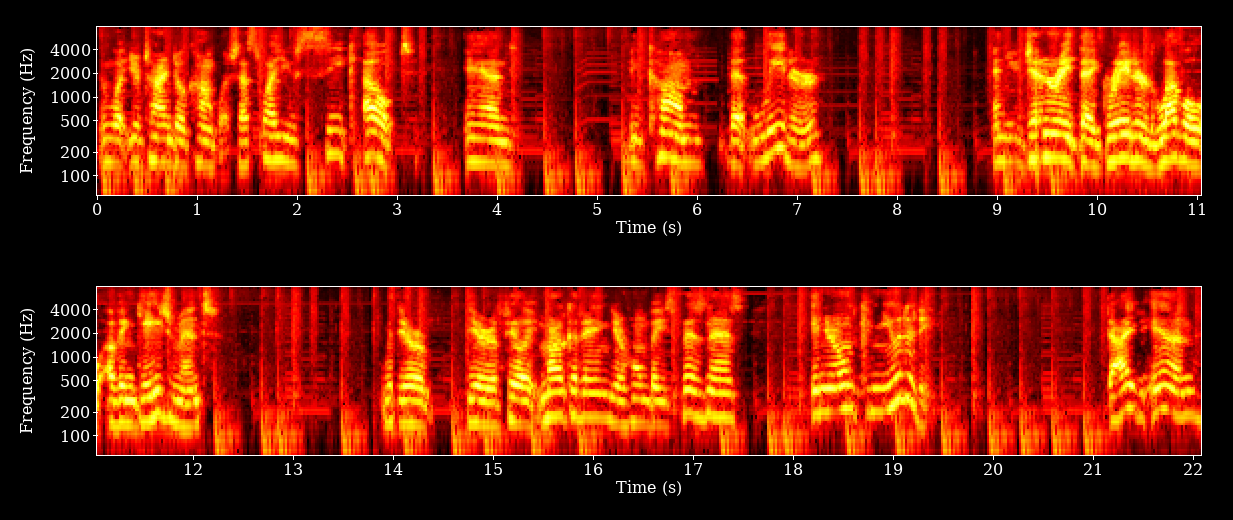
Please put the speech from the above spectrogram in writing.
and what you're trying to accomplish. That's why you seek out and become that leader and you generate that greater level of engagement with your your affiliate marketing, your home-based business, in your own community. Dive in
